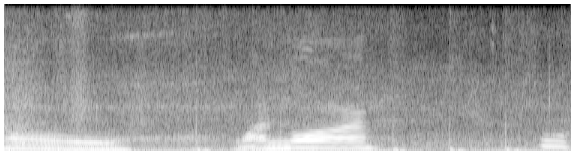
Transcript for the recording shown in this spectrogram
Oh, one more. Ooh.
